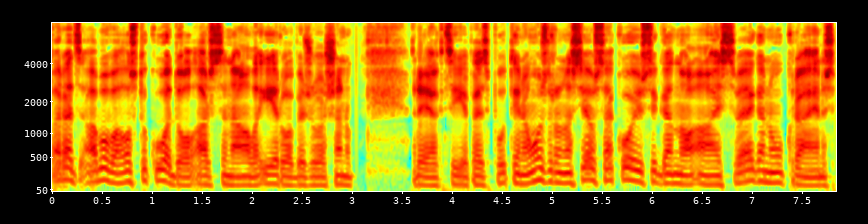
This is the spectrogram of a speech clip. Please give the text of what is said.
paredz abu valstu kodola arsenāla ierobežošanu. Reakcija pēc Putina uzrunas jau sekojusi gan no ASV, gan Ukrainas.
